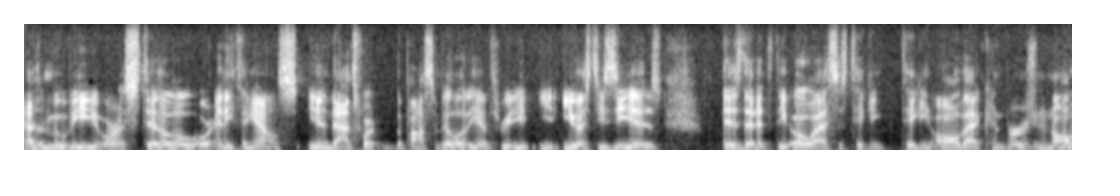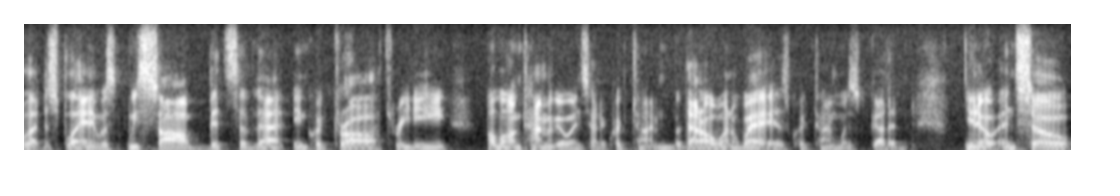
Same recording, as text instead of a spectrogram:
as a movie or a still or anything else. You know, that's what the possibility of 3D USDZ is. Is that it's the OS is taking taking all that conversion and all that display, and it was we saw bits of that in QuickDraw 3D a long time ago inside of QuickTime, but that all went away as QuickTime was gutted. You know, and so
